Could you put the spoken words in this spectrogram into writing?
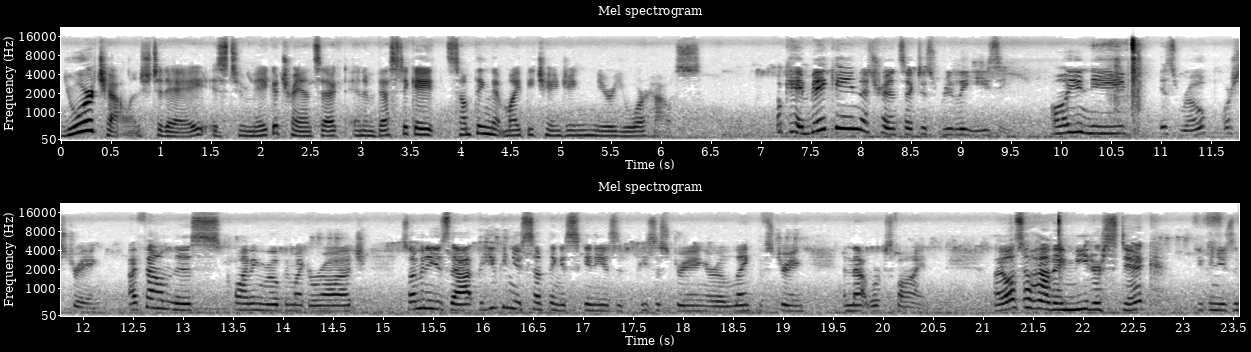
Your challenge today is to make a transect and investigate something that might be changing near your house. Okay, making a transect is really easy. All you need is rope or string. I found this climbing rope in my garage, so I'm going to use that, but you can use something as skinny as a piece of string or a length of string, and that works fine. I also have a meter stick. You can use a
